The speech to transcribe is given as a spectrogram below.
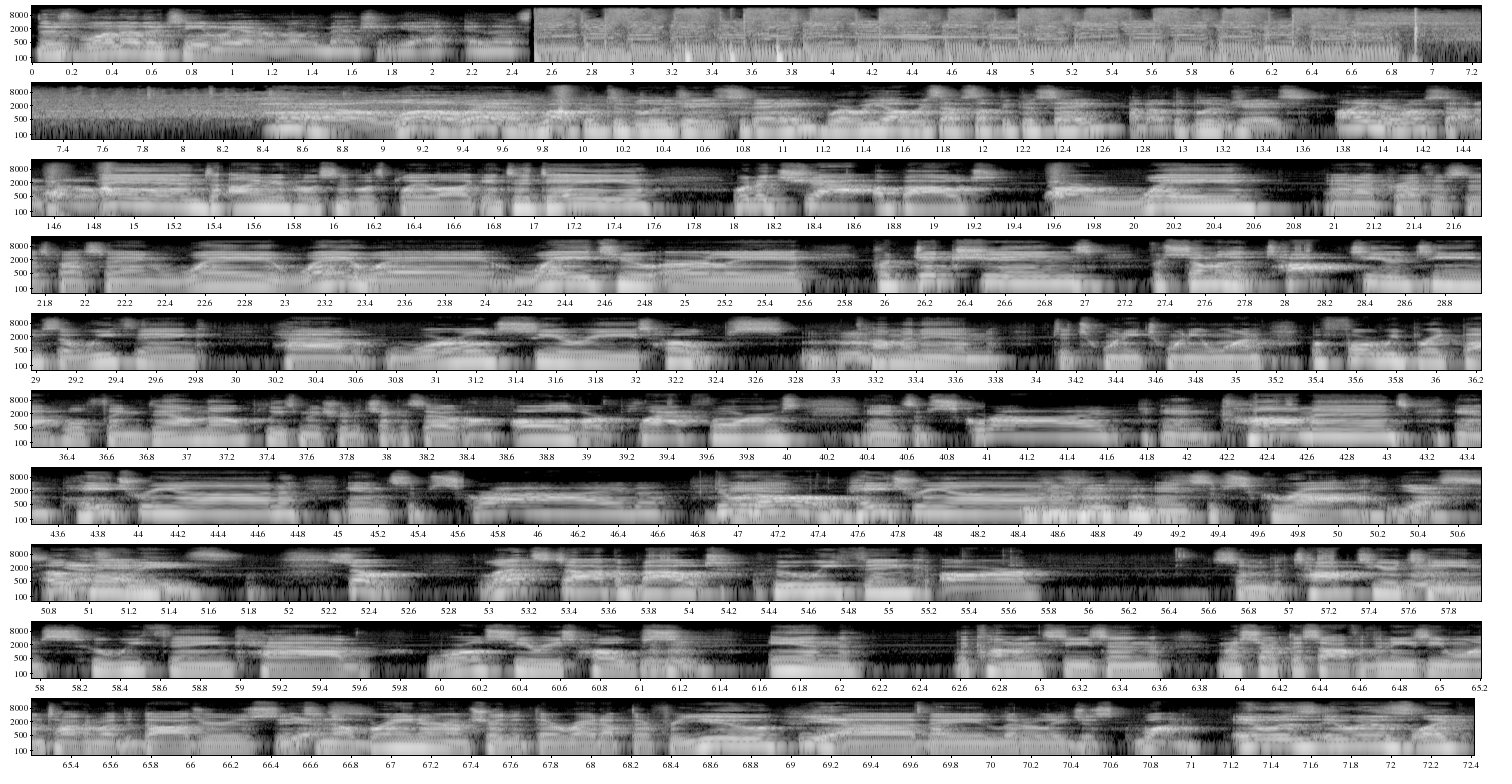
There's one other team we haven't really mentioned yet, and that's. Hello and welcome to Blue Jays Today, where we always have something to say about the Blue Jays. I'm your host, Adam Peddle. And I'm your host, Nicholas Playlog, and today we're going to chat about our way, and I preface this by saying way, way, way, way too early predictions for some of the top tier teams that we think have World Series hopes mm-hmm. coming in to 2021. Before we break that whole thing down, though, please make sure to check us out on all of our platforms and subscribe and comment and Patreon and subscribe. Do it all. Patreon and subscribe. Yes, Okay. yes, please. So let's talk about who we think are some of the top tier Mm-hmm. teams, who we think have World Series hopes Mhm. in the coming season. I'm going to start this off with an easy one, talking about the Dodgers. It's Yes. a no-brainer. I'm sure that they're right up there for you. Yeah. Uh, they literally just won. It was it was like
